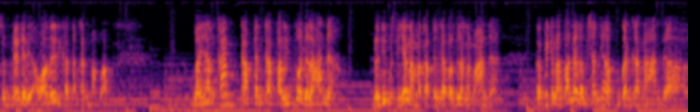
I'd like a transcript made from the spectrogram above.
sebenarnya dari awal tadi dikatakan bahwa bayangkan kapten kapal itu adalah Anda. Berarti mestinya nama kapten kapal itu adalah nama Anda. Tapi kenapa Anda nggak bisa jawab? Bukan karena Anda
